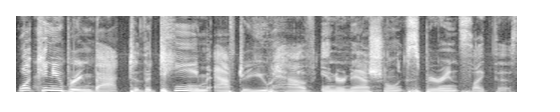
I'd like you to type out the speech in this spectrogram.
What can you bring back to the team after you have international experience like this?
